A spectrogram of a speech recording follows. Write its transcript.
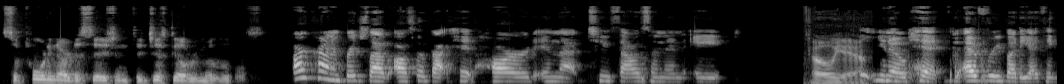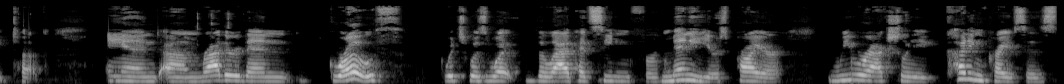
supporting our decision to just go removables. Our Crown and Bridge Lab also got hit hard in that 2008 Oh yeah. you know, hit that everybody I think took. And um, rather than growth, which was what the lab had seen for many years prior, we were actually cutting prices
